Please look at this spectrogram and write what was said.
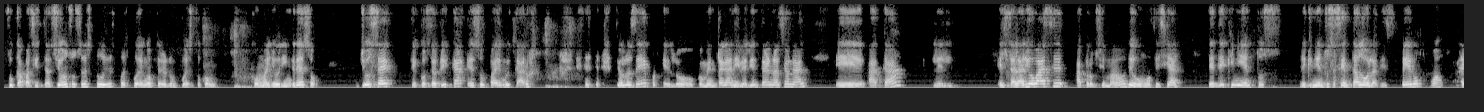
su capacitación, sus estudios, pues pueden obtener un puesto con, con mayor ingreso. Yo sé que Costa Rica es un país muy caro, yo lo sé porque lo comentan a nivel internacional. Eh, acá el, el, salario base aproximado de un oficial es de 500 de 560 dólares, pero a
